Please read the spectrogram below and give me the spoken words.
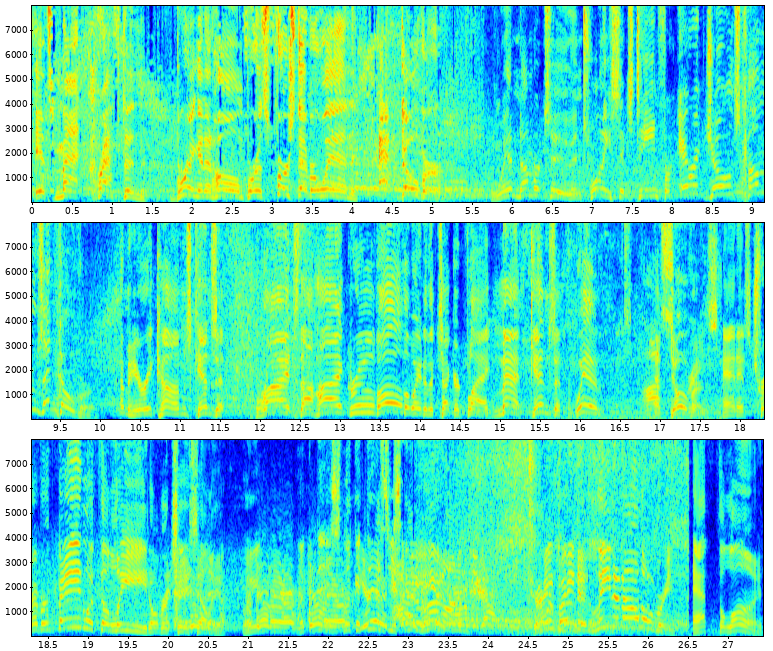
It's Matt Crafton bringing it home for his first ever win at Dover. Win number two in 2016 for Erik Jones comes at Dover. Here he comes. Kenseth rides the high groove all the way to the checkered flag. Matt Kenseth wins at Dover. race. And it's Trevor Bayne with the lead over Chase Elliott. Wait, look at this. Look at this. He's got a hand on him. Trevor Bayne is leaning all over him. At the line,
